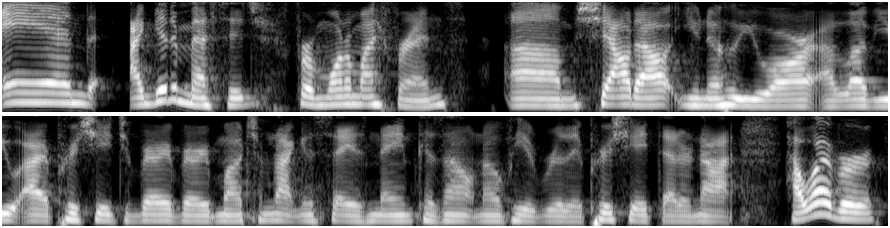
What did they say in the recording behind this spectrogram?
And I get a message from one of my friends. Um, shout out, you know who you are. I love you. I appreciate you very, very much. I'm not going to say his name because I don't know if he'd really appreciate that or not. However,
